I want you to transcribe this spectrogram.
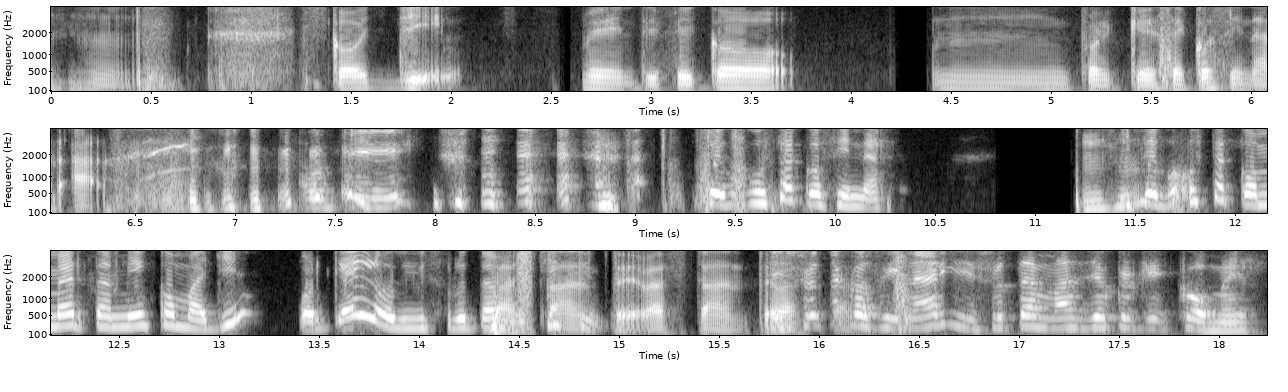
Ujú. Con Jin me identifico mm, porque sé cocinar. Ah. Ok. ¿Te gusta cocinar? ¿Y te gusta comer también como allí? Porque lo disfruta muchísimo. Bastante, bastante. Disfruta bastante. cocinar y disfruta más yo creo que comer.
